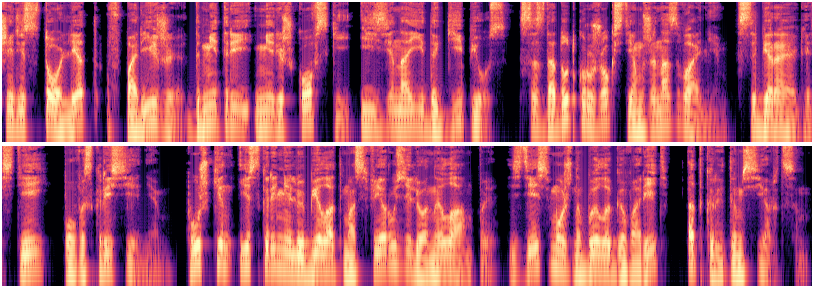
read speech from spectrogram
Через сто лет в Париже Дмитрий Мережковский и Зинаида Гиппиус создадут кружок с тем же названием, собирая гостей по воскресеньям. Пушкин искренне любил атмосферу зеленой лампы. Здесь можно было говорить открытым сердцем.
